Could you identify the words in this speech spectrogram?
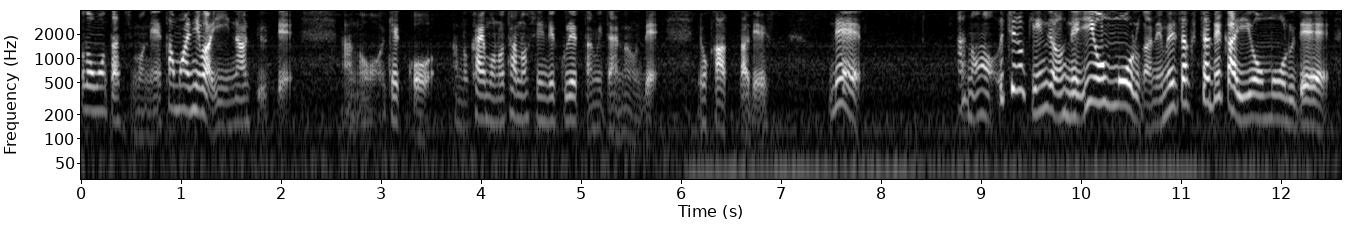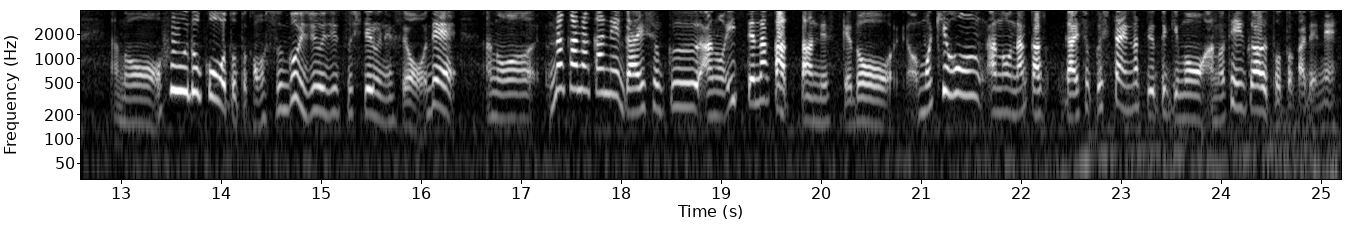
子供たちもね、たまにはいいなって言って、あの、結構、あの、買い物楽しんでくれたみたいなので、よかったです。で、あの、うちの近所のね、イオンモールがね、めちゃくちゃでかいイオンモールで、あの、フードコートとかもすごい充実してるんですよ。で、あの、なかなかね、外食、あの、行ってなかったんですけど、もう基本、あの、なんか外食したいなっていう時も、あの、テイクアウトとかでね、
